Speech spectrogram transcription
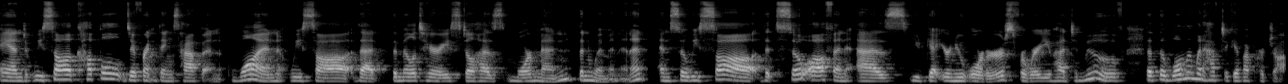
And we saw a couple different things happen. One, we saw that the military still has more men than women in it. And so we saw that so often as you'd get your new orders for where you had to move, that the woman would have to give up her job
